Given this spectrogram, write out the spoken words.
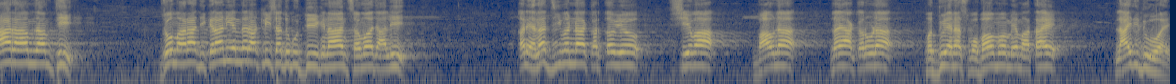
આ રામ નામથી જો મારા દીકરાની અંદર આટલી સદબુદ્ધિ, જ્ઞાન, સમજ આલી અને એના જીવનના કર્તવ્યો, સેવા, ભાવના, દયા, કરુણા બધું એના સ્વભાવમાં મેં માતાએ લાવી દીધું હોય.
